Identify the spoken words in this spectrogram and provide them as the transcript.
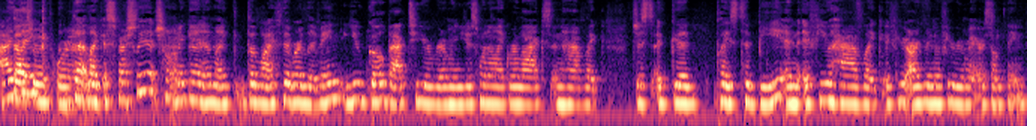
I That's think really important. that like especially at Shawnigan and like the life that we're living, you go back to your room and you just want to like relax and have like just a good place to be and if you have like if you're arguing with your roommate or something,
